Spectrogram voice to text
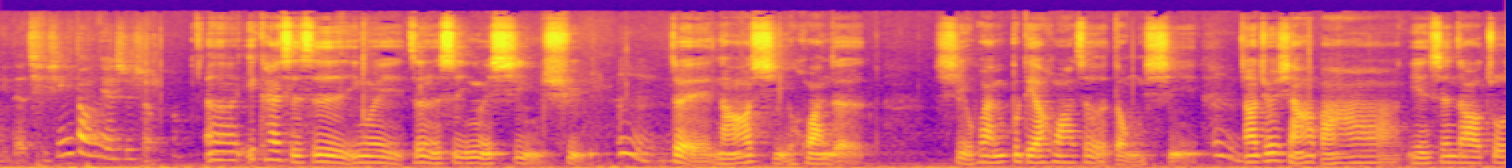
你的起心动念是什么？呃，一开始是因为真的是因为兴趣，嗯，对，然后喜欢的。喜欢不雕花这个东西，嗯，然后就想要把它延伸到做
